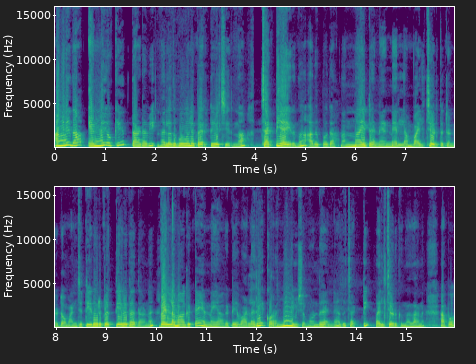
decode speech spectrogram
അങ്ങനെ ഇതാ എണ്ണയൊക്കെ തടവി നല്ലതുപോലെ പുരട്ടി വെച്ചിരുന്ന ചട്ടിയായിരുന്നു. അതിപ്പോ ഇതാ നന്നായിട്ട് തന്നെ എണ്ണയെല്ലാം വലിച്ചെടുത്തിട്ടുണ്ട് കേട്ടോ. മൺചട്ടിയുടെ ഒരു പ്രത്യേകത അതാണ്. വെള്ളമാകട്ടെ എണ്ണയാകട്ടെ വളരെ കുറഞ്ഞ നിമിഷം കൊണ്ട് തന്നെ അത് ചട്ടി വലിച്ചെടുക്കുന്നതാണ്. അപ്പോൾ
